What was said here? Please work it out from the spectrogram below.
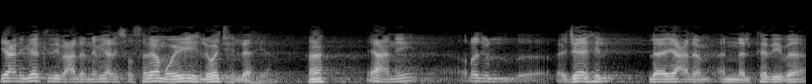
يعني بيكذب على النبي عليه الصلاة والسلام وإيه؟ لوجه الله يعني. ها؟ يعني رجل جاهل لا يعلم أن الكذب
